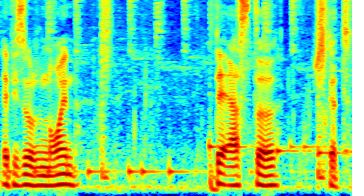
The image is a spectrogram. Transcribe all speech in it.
Episode 9, der erste Schritt.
